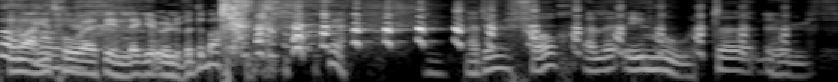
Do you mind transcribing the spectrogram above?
Mange tror er et innlegg i ulvedebatten. Er du for eller imot ulv?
